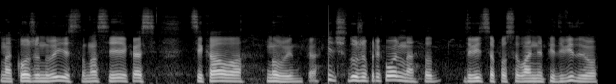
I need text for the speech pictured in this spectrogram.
на кожен виїзд у нас є якась цікава новинка. Річ дуже прикольна. Дивіться посилання під відео.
